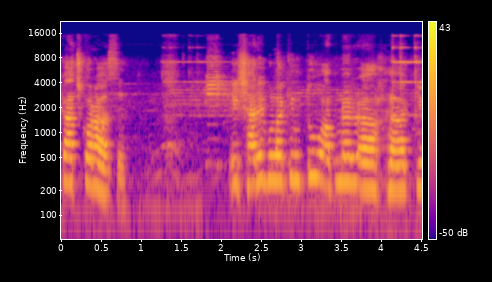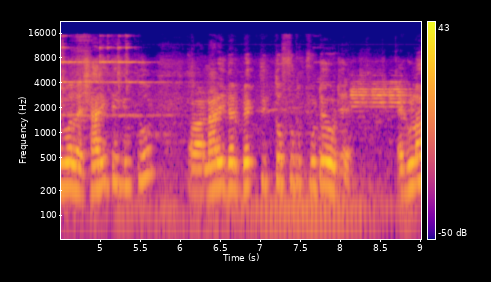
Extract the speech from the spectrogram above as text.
কাজ করা আছে। এই শাড়িগুলা কিন্তু আপনার কি বলে, শাড়িতে কিন্তু নারীদের ব্যক্তিত্ব ফুটে ওঠে। এগুলা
